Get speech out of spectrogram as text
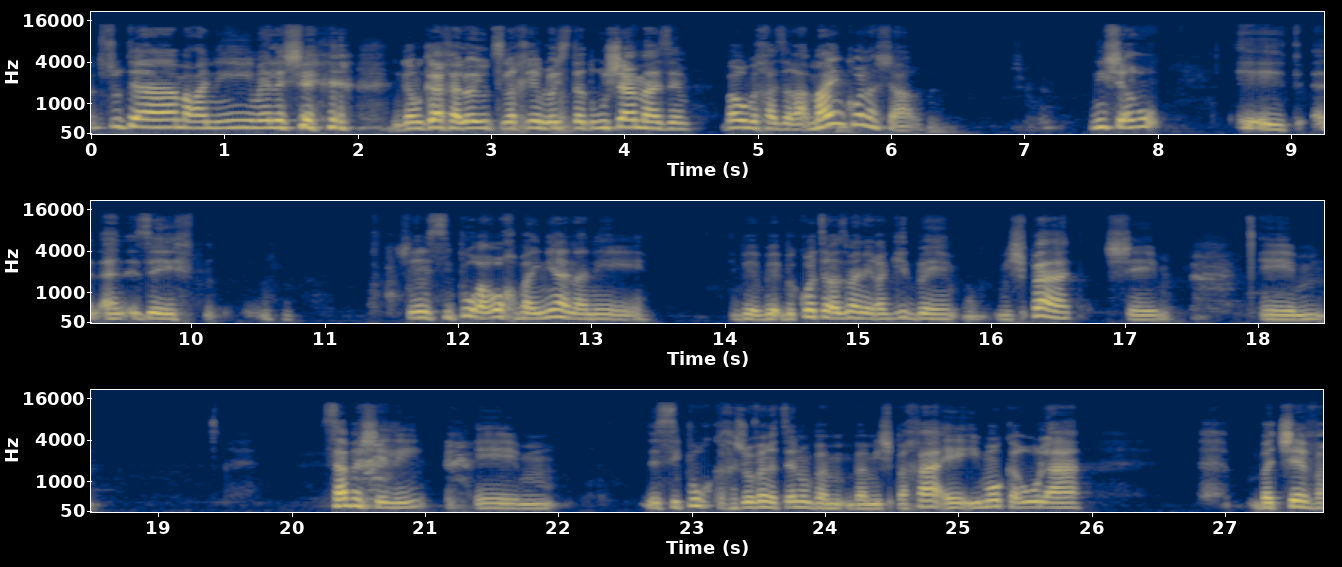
אה, הפשוטי העם, העניים, אלה שגם ככה לא היו צלחים, לא הסתדרו שם, אז הם באו בחזרה. מה עם כל השאר? נשארו. אה, זה... שיש סיפור ארוך בעניין, אני... בקוצר הזמן אני אגיד במשפט, ש... אמ, סבא שלי, אמ, זה סיפור ככה שעובר אצלנו במשפחה, אה, אמו קראו לה בת שבע,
